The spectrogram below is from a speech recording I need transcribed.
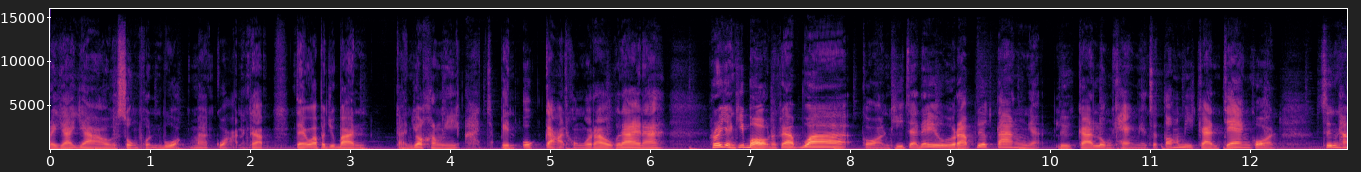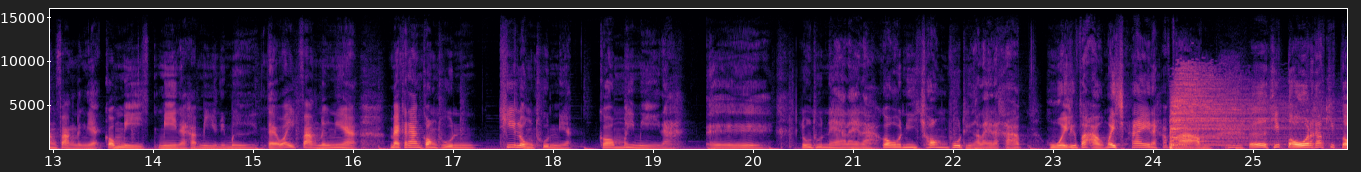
ระยะยาวส่งผลบวกมากกว่านะครับ แต่ว่าปัจจุบันการย่อครั้งนี้อาจจะเป็นโอกาสของเราก็ได้นะ เพราะอย่างที่บอกนะครับว่าก่อนที่จะได้รับเลือกตั้งเนี่ยหรือการลงแข่งเนี่ยจะต้องมีการแจ้งก่อน ซึ่งทางฝั่งหนึ่งเนี่ยก็มีมีนะครับมีอยู่ในมือ แต่ว่าอีกฝั่งหนึ่งเนี่ยแม้กระทั่งกองทุนที่ลงทุนเนี่ยก็ไม่มีนะ เออลงทุนในอะไรล่ะ ก็วันนี้ช่องพูดถึงอะไรล่ะครับ หวยหรือเปล่าไม่ใช่นะครับตามเออคริปโตนะครับคริปโต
